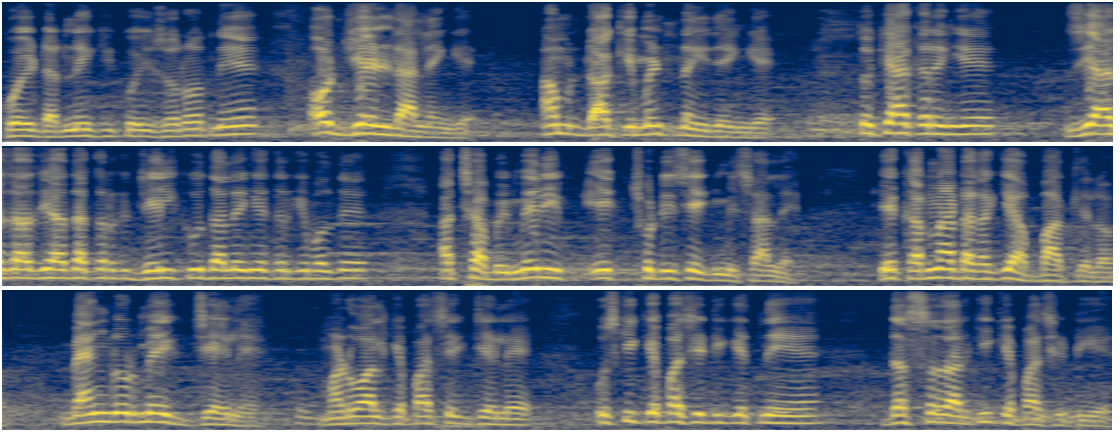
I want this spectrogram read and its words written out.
कोई डरने की कोई ज़रूरत नहीं है, और जेल डालेंगे। हम डॉक्यूमेंट नहीं देंगे। तो क्या करेंगे? ज़्यादा ज़्यादा करके जेल क्यों डालेंगे करके बोलते हैं? अच्छा भाई, मेरी एक छोटी सी एक मिसाल है। ये कर्नाटका की आप बात ले लो। बेंगलुरु में एक जेल है मड़वाल के पास एक जेल है। उसकी कैपेसिटी कितनी है? दस हज़ार की कैपेसिटी है।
